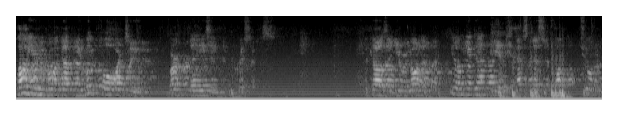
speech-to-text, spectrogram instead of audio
while you were growing up, you looked forward to birthdays and Christmas. Because you were going to, you know, you got gifts. That's just what children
